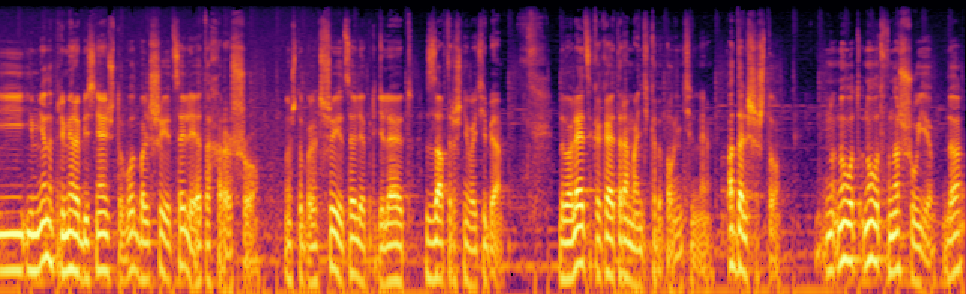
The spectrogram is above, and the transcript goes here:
И, и мне, например, объясняют, что вот большие цели — это хорошо. Потому что большие цели определяют завтрашнего тебя. Добавляется какая-то романтика дополнительная. А дальше что? Ну, ну вот, ну вот вношу я, да.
